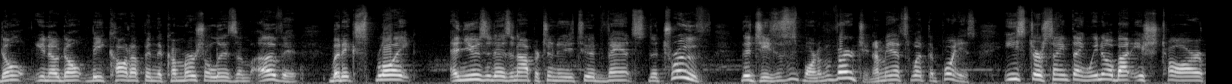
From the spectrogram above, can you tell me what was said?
Don't, you know, don't be caught up in the commercialism of it, but exploit and use it as an opportunity to advance the truth that Jesus was born of a virgin. I mean, that's what the point is. Easter, same thing. We know about Ishtar.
